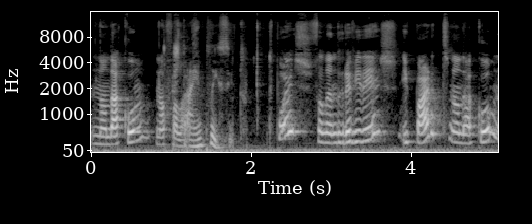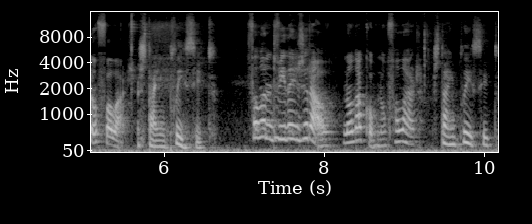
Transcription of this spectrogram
não dá como não falar. Está implícito. Depois, falando de gravidez e parte, não dá como não falar. Está implícito. Falando de vida em geral, não dá como não falar. Está implícito.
